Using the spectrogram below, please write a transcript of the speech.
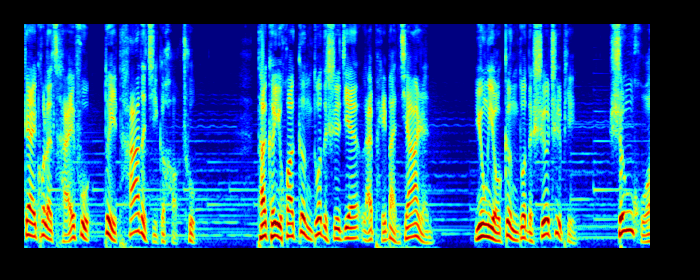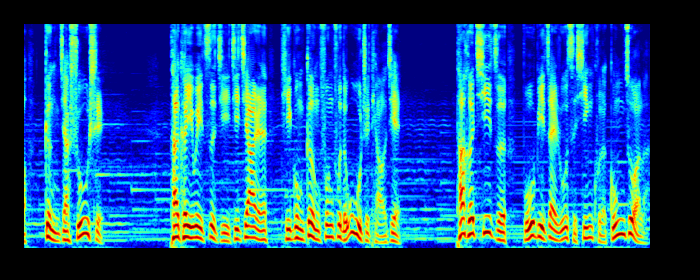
概括了财富对他的几个好处：他可以花更多的时间来陪伴家人，拥有更多的奢侈品，生活更加舒适；他可以为自己及家人提供更丰富的物质条件。他和妻子不必再如此辛苦的工作了，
